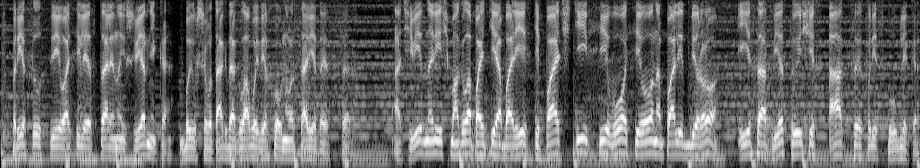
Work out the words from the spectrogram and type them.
в присутствии Василия Сталина и Шверника, бывшего тогда главой Верховного Совета СССР. Очевидно, речь могла пойти об аресте почти всего Сиона Политбюро и соответствующих акциях в республиках.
